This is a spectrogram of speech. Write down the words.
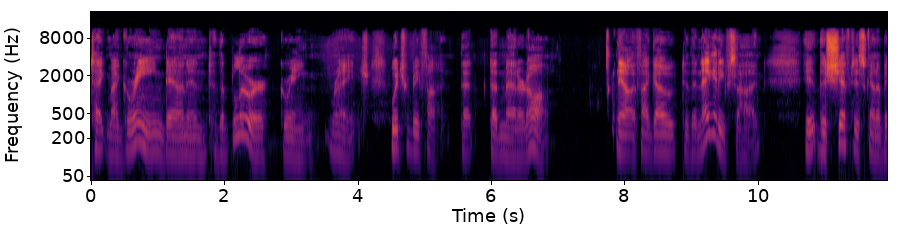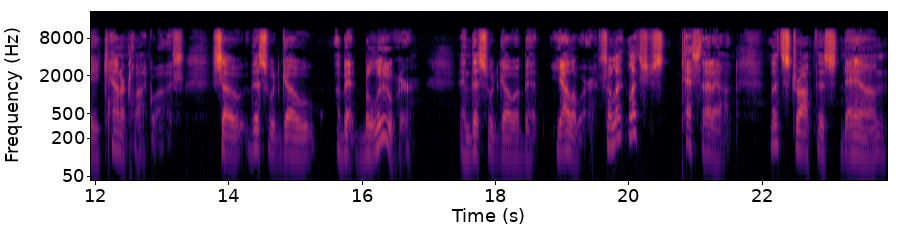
take my green down into the bluer green range, which would be fine. That doesn't matter at all. Now, if I go to the negative side, it, the shift is going to be counterclockwise. So this would go a bit bluer and this would go a bit yellower. So let, let's just test that out. Let's drop this down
